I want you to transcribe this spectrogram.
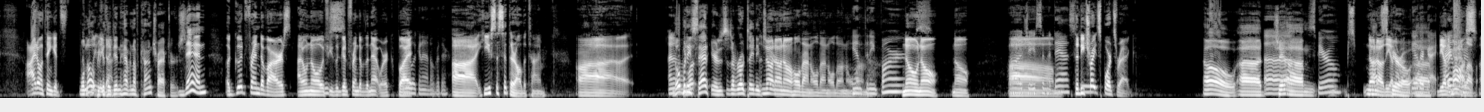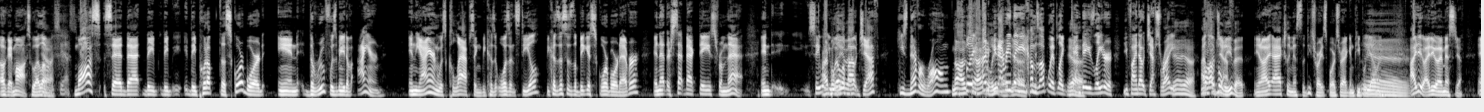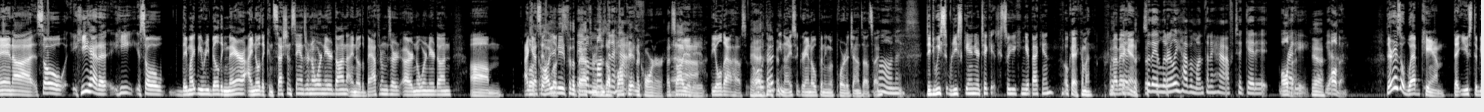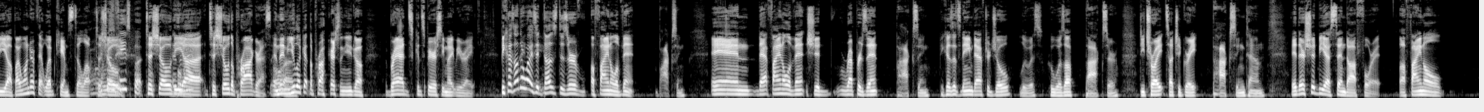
I don't think it's Well, no, completely because they didn't have enough contractors. Then a good friend of ours. I don't know if he's, a good friend of the network, What are you but looking at over there? uh, he used to sit there all the time. Uh, I don't Nobody know. sat here. This is a rotating. no, chair. no, no. Hold on, hold on, hold on, hold Anthony on. Anthony Barnes. No, no, no. Uh, Jason Um, Adasky. The Detroit Sports Rag. Oh, uh, Ja- um, Spiro. No, no, the Spiro, other The other uh, guy. The other I guy I love. Okay, Moss, who I love. Moss, yes. Moss said that they they they put up the scoreboard and the roof was made of iron. And the iron was collapsing because it wasn't steel, because this is the biggest scoreboard ever, and that there's setback days from that. And uh, say what I you will about it. Jeff, he's never wrong. No, I- like, I I, mean everything yeah. he comes up with, like Yeah. ten days later, you find out Jeff's right. Yeah, yeah. I I love Jeff. believe it. You know, I actually miss the Detroit sports rag and people Yeah. yelling. I do, I do. I miss Jeff. And uh, so he had a he. So they might be rebuilding there. I know the concession stands are nowhere near done. I know the bathrooms are, are nowhere near done. Um, I Look, guess it all you looks- need for the They have a bathrooms is a and a bucket half. and a corner. That's all Ah, you need. the old outhouses. Yeah. Oh, that would be nice. A grand opening with Porta Johns outside. Oh, nice. Did we s- rescan your ticket so you can get back in? Okay, come on, come back back in. so they literally have a month and a half to get it All done. ready. Yeah. All done. There is a webcam that used to be up. I wonder if that webcam's still up to It's show on Facebook. to show the Isn't uh, to show the progress. And Hold then on. you look at the progress and you go, Brad's conspiracy might be right. Because otherwise it does deserve a final event, boxing. And that final event should represent boxing because it's named after Joe Louis, who was a boxer. Detroit, such a great boxing town. Eh, there should be a send off for it, a final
